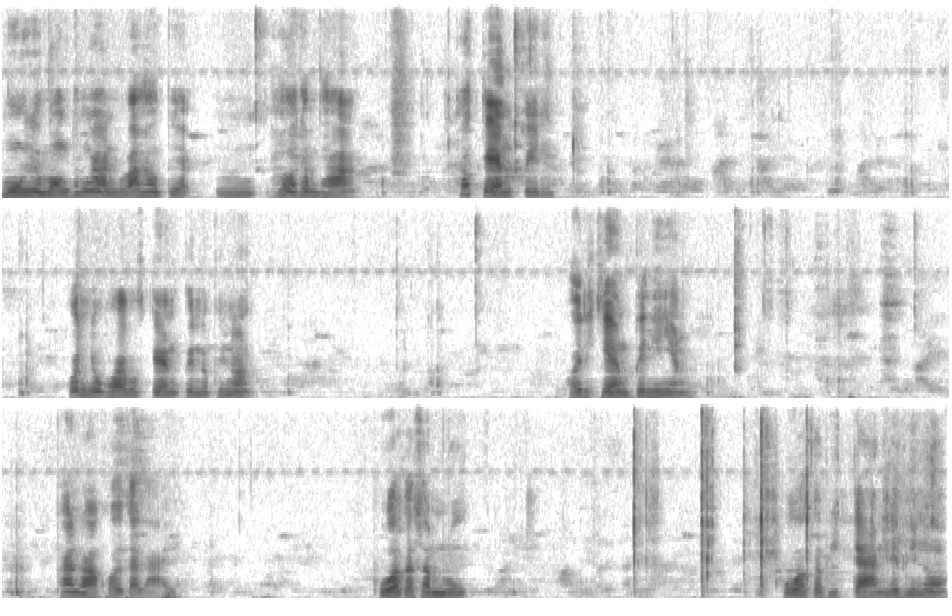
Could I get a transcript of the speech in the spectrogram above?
หมู่อยู่หมองทำงานว่าเฮาเปียอืมเฮาทำทาเฮาแกงเป็นคนจังข่อยบ่แกงเป็นหรอกพี่น้องข่อยสิแกงเป็นอีหยังผ่านว่าข่อยก็หลาย ผัวก็ซ้ำลูกผัวก็พิการเด้อพี่น้อง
